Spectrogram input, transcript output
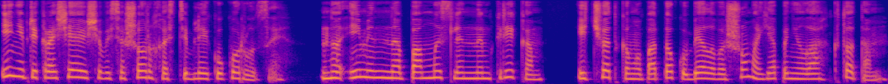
и непрекращающегося шороха стеблей кукурузы. Но именно по мысленным крикам и четкому потоку белого шума я поняла, кто там.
